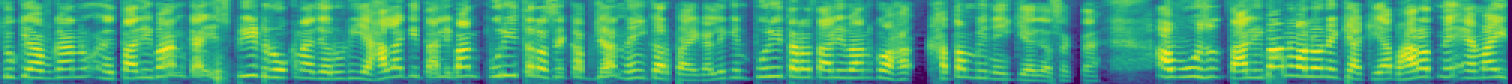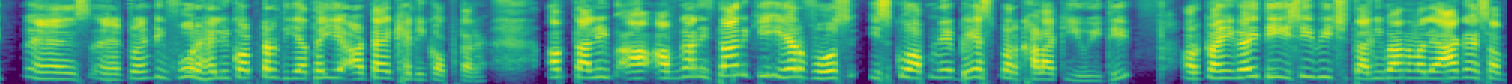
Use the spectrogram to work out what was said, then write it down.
क्योंकि अफगान, तालिबान का स्पीड रोकना ज़रूरी है। हालाँकि तालिबान पूरी तरह से कब्जा नहीं कर पाएगा, लेकिन पूरी तरह तालिबान को खत्म भी नहीं किया जा सकता अब उस तालिबान वालों ने क्या किया? भारत ने एमआई ट्वेंटी फोर हेलीकॉप्टर दिया था, ये अटैक हेलीकॉप्टर है अब तालिब अफ़गानिस्तान की एयरफोर्स इसको अपने बेस पर खड़ा की हुई थी और कहीं गई थी, इसी बीच तालिबान वाले आ गए सब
